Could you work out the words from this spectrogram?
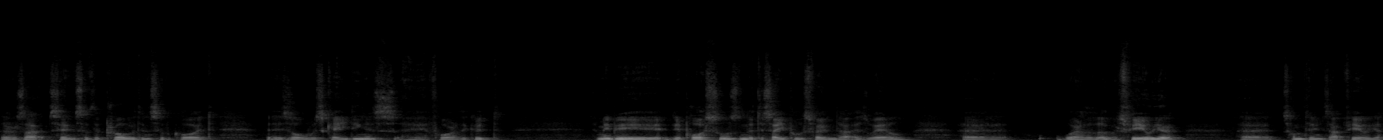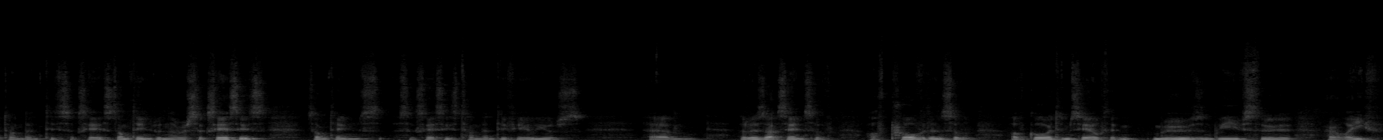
there's that sense of the providence of God that is always guiding us uh, for the good. And maybe the apostles and the disciples found that as well, uh, where there was failure. Uh, sometimes that failure turned into success. Sometimes when there were successes, sometimes successes turned into failures. Um, there is that sense of, of providence of, of God Himself that moves and weaves through our life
